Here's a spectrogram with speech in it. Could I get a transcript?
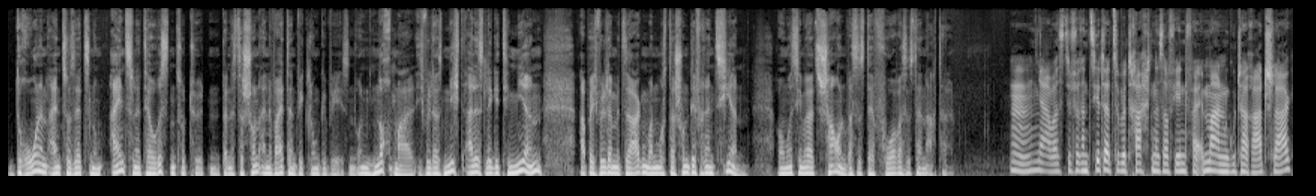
Drohnen einzusetzen, um einzelne Terroristen zu töten, dann ist das schon eine Weiterentwicklung gewesen. Und nochmal, ich will das nicht alles legitimieren, aber ich will damit sagen, man muss da schon differenzieren. Man muss jeweils schauen, was ist der Vor-, was ist der Nachteil. Hm, ja, was differenzierter zu betrachten, ist auf jeden Fall immer ein guter Ratschlag.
